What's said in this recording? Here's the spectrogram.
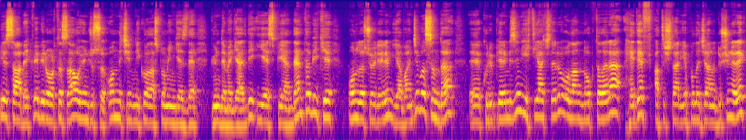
bir sağ ve bir orta saha oyuncusu. Onun için Nicolas Dominguez de gündeme geldi ESPN'den. Tabii ki onu da söyleyelim yabancı basında e, kulüplerimizin ihtiyaçları olan noktalara hedef atışlar yapılacağını düşünerek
